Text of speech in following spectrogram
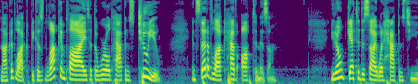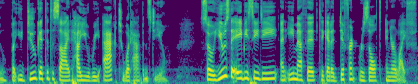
Not good luck because luck implies that the world happens to you. Instead of luck, have optimism. You don't get to decide what happens to you, but you do get to decide how you react to what happens to you. So use the ABCD and E method to get a different result in your life.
